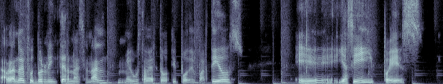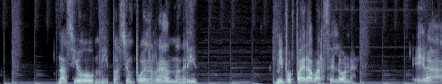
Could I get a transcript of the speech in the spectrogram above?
hablando de fútbol internacional, me gusta ver todo tipo de partidos. Eh, y así, pues, nació mi pasión por el Real Madrid. Mi papá era Barcelona. Era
